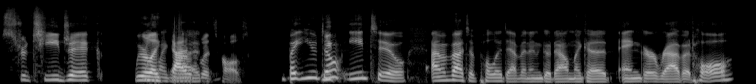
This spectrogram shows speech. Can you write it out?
strategic. We were oh like, that is what it's called. But you don't you, need to. I'm about to pull a Devin and go down like a anger rabbit hole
